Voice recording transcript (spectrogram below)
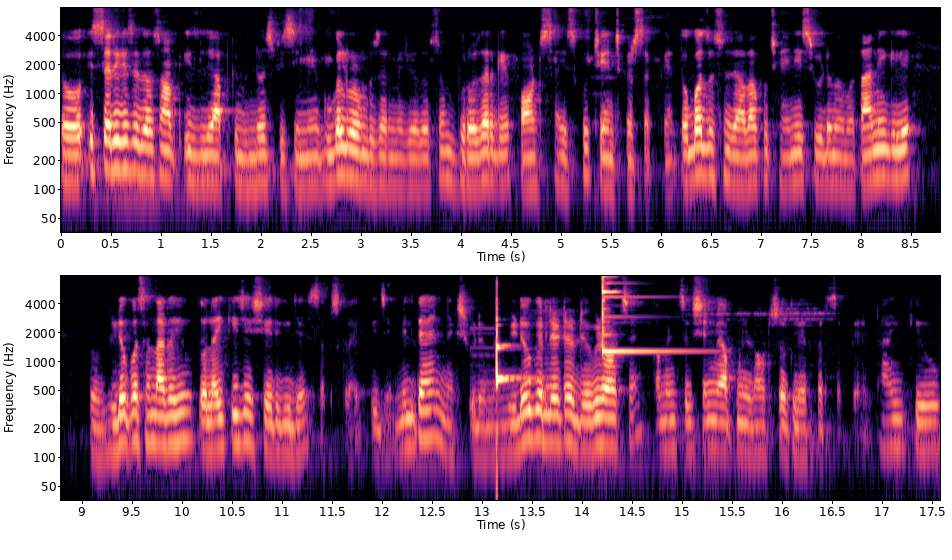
तो इस तरीके से दोस्तों आप इजीली आपके विंडोज़ पीसी में गूगल क्रोम ब्राउज़र में जो है दोस्तों ब्राउज़र के फॉन्ट साइज़ को चेंज कर सकते हैं। तो बस दोस्तों, ज़्यादा कुछ है नहीं इस वीडियो में बताने के लिए। तो वीडियो पसंद आ गई हो तो लाइक कीजिए शेयर कीजिए सब्सक्राइब कीजिए। मिलते हैं नेक्स्ट वीडियो में। वीडियो के रिलेटेड जो भी डाउट्स हैं कमेंट सेक्शन में अपने डाउट्स को क्लियर कर सकते हैं। थैंक यू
